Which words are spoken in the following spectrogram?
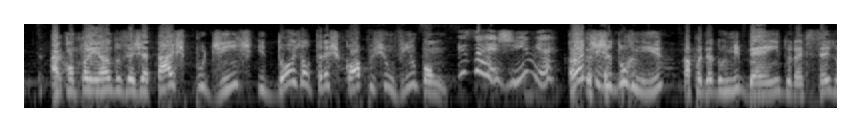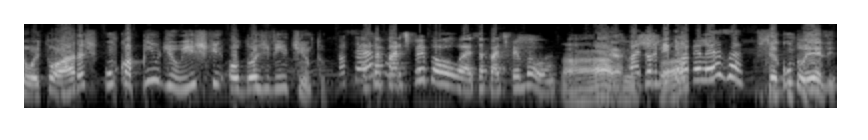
Acompanhando vegetais, pudins e dois ou três copos de um vinho bom. Isso é regime, é? Antes de dormir, para poder dormir bem durante seis ou oito horas, um copinho de uísque ou dois de vinho tinto. Tá certo. Essa parte foi boa, essa parte foi boa. Ah, É. viu Vai dormir só? que é uma beleza. Segundo ele,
